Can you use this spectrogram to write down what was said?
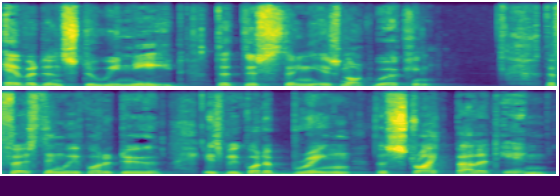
evidence do we need that this thing is not working? The first thing we've got to do is we've got to bring the strike ballot in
